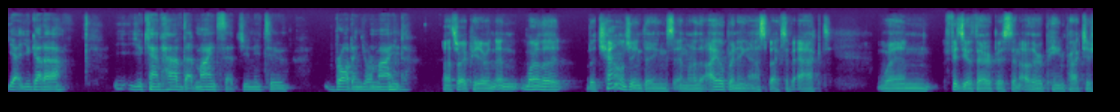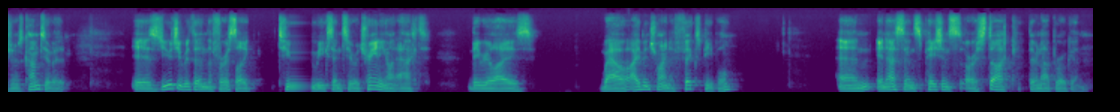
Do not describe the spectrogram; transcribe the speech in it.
yeah, you gotta you can't have that mindset. You need to broaden your mind. Mm. That's right, Peter. And, and one of the the challenging things and one of the eye-opening aspects of ACT when physiotherapists and other pain practitioners come to it is usually within the first like two weeks into a training on ACT, they realize, wow, I've been trying to fix people. And in essence, patients are stuck, they're not broken.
